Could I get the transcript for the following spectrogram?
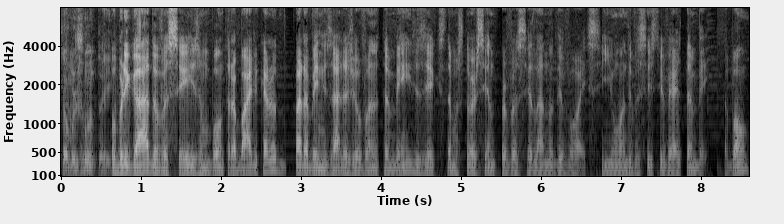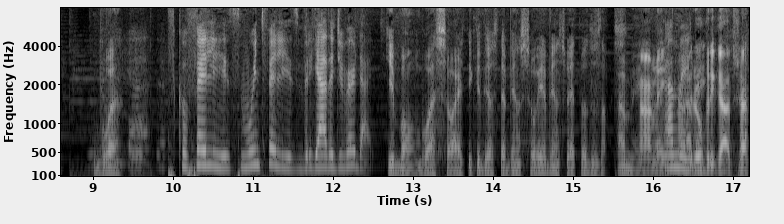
Tamo junto aí. Obrigado a vocês, um bom trabalho. Quero parabenizar a Giovana também e dizer que estamos torcendo por você lá no The Voice e onde você estiver também, tá bom? Boa. Fico feliz, muito feliz. Obrigada de verdade. Que bom, boa sorte, que Deus te abençoe e abençoe a todos nós. Amém. Amém, Amém. Padre, obrigado. Já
